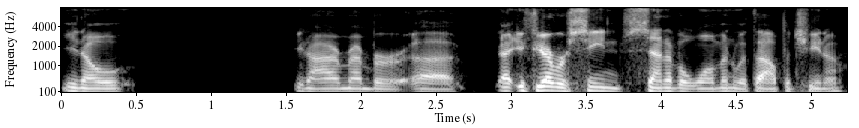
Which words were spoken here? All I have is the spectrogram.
you know you know i remember uh if you ever seen scent of a woman with al pacino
